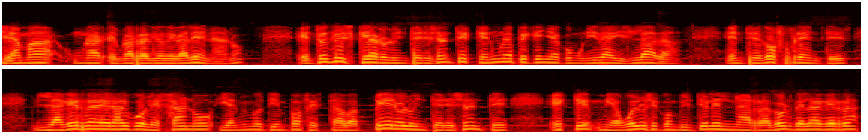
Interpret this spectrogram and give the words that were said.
Se llama una, una radio de galena, ¿no? Entonces, claro, lo interesante es que en una pequeña comunidad aislada, entre dos frentes, la guerra era algo lejano y al mismo tiempo afectaba. Pero lo interesante es que mi abuelo se convirtió en el narrador de la guerra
